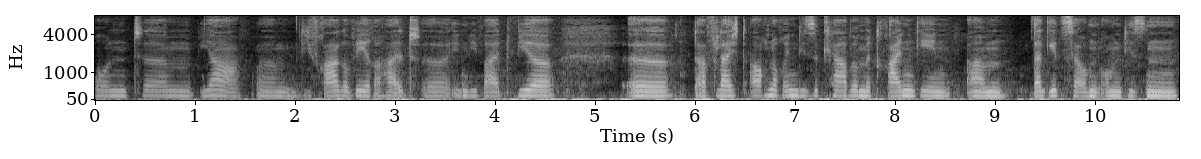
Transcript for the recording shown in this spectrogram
und ähm, ja, ähm, die Frage wäre halt, äh, inwieweit wir äh, da vielleicht auch noch in diese Kerbe mit reingehen. Ähm, da geht's ja um, um diesen,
